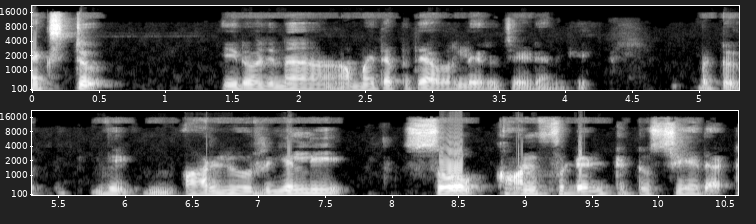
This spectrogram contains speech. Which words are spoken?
నెక్స్ట్ ఈ రోజున అమ్మాయి తప్పితే ఎవరు లేరు చేయడానికి. But are you really so confident to say that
